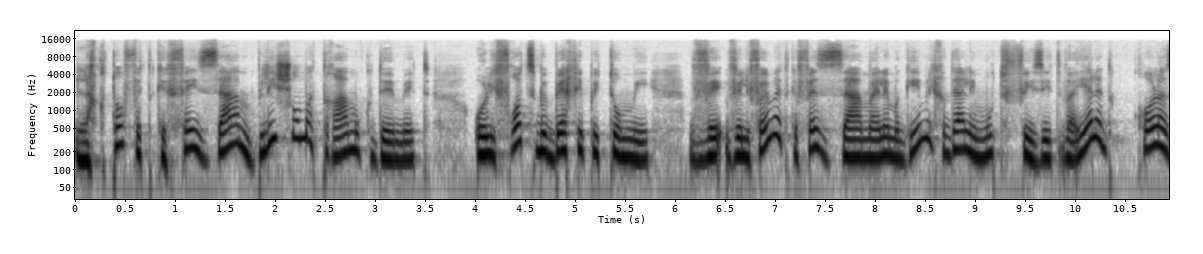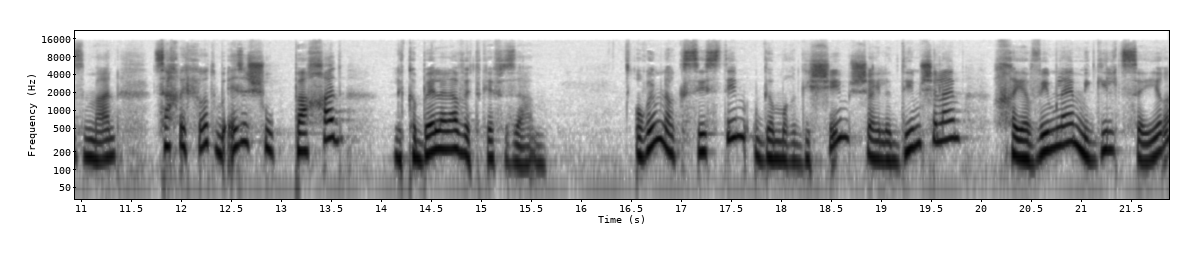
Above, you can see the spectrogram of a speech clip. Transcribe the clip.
לחטוף התקפי זעם בלי שום התראה מוקדמת, או לפרוץ בבכי פתאומי, ו- ולפעמים ההתקפי זעם האלה מגיעים לכדי אלימות פיזית, והילד כל הזמן צריך לחיות באיזשהו פחד לקבל עליו התקף זעם. הורים נרקסיסטים גם מרגישים שהילדים שלהם חייבים להם מגיל צעיר,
